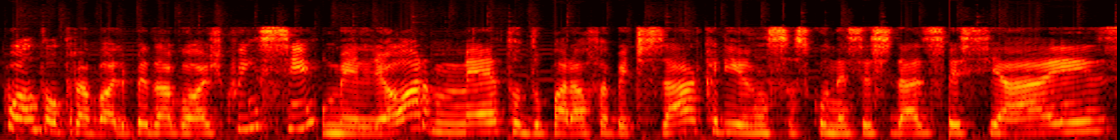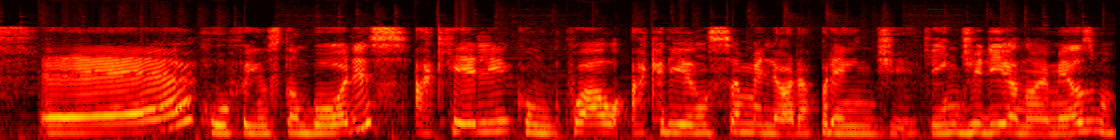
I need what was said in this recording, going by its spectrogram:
Quanto ao trabalho pedagógico em si, o melhor método para alfabetizar crianças com necessidades especiais é. Rufem os tambores, aquele com o qual a criança melhor aprende. Quem diria, não é mesmo?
